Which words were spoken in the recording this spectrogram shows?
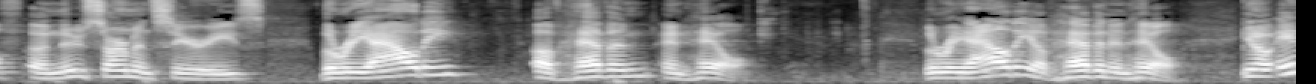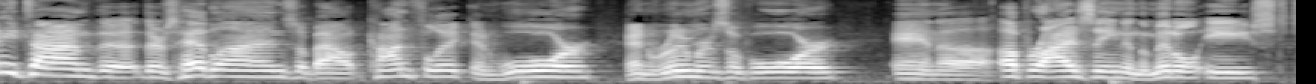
off a new sermon series, The Reality of Heaven and Hell. The reality of heaven and hell. You know, anytime the, there's headlines about conflict and war and rumors of war and uh, uprising in the Middle East,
